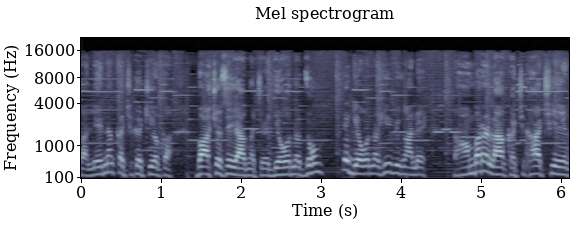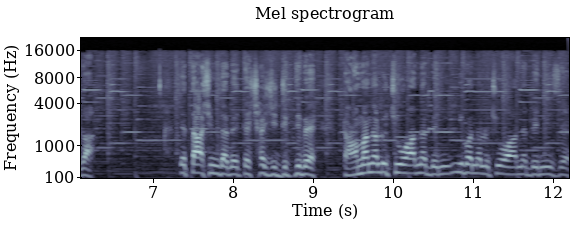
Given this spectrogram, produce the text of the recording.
ka le na ka basho se ya nga chira gyo na zom te gyo na hi bi nga le dambara la ka chi kha chi ga te ta shim da be te chaji dik di be ta ma na lu chi wa na be ni ba na lu chi wa na be ni se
